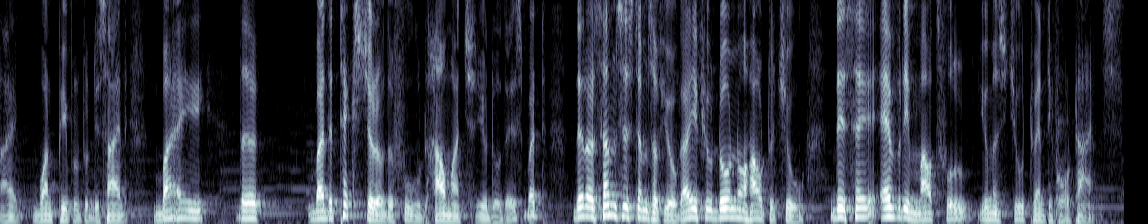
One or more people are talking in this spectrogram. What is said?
I want people to decide by the… by the texture of the food, how much you do this, but there are some systems of yoga, if you don't know how to chew, they say every mouthful you must chew twenty-four times.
